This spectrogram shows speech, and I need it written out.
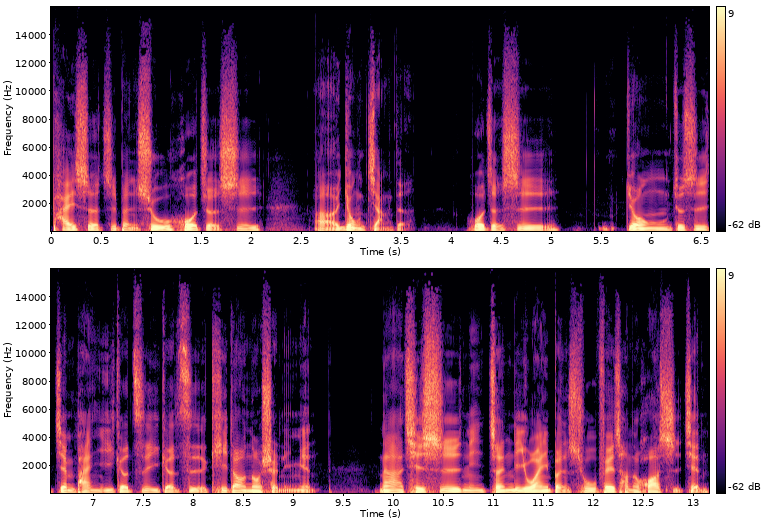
拍摄纸本书，或者是啊用讲的，或者是用就是键盘一个字一个字 key 到 Notion 里面。那其实你整理完一本书，非常的花时间。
